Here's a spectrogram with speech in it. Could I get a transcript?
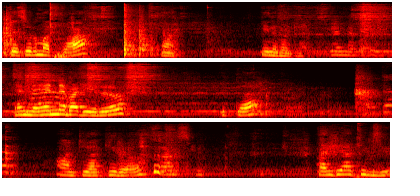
ಇತ್ತೆ ಸುರು ಮಲ್ಪುವ. ಹಾಂ ಇನ್ನು ಮಾಡ್ರಿ. ಎಣ್ಣೆ ಎಣ್ಣೆ ಬಡಿಯರು. ಇತ್ತ? ಆಂಟಿ ಹಾಕಿರು. ಆಂಟಿ ಹಾಕಿದ್ವಿ.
